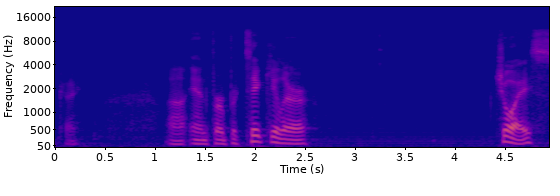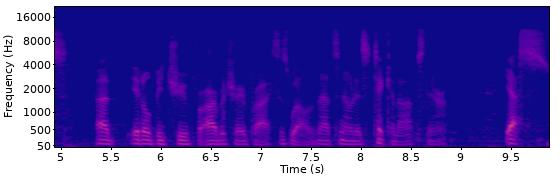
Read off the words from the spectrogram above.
Okay, uh, and for a particular choice, uh, it'll be true for arbitrary products as well, and that's known as Tikhonov's theorem. Yes.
